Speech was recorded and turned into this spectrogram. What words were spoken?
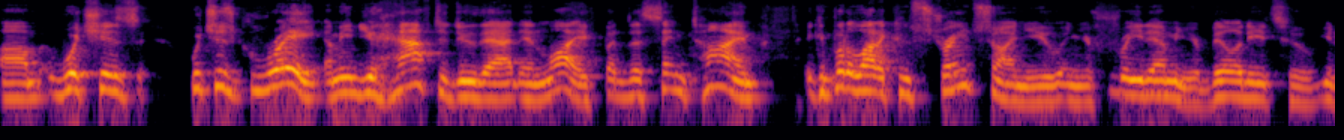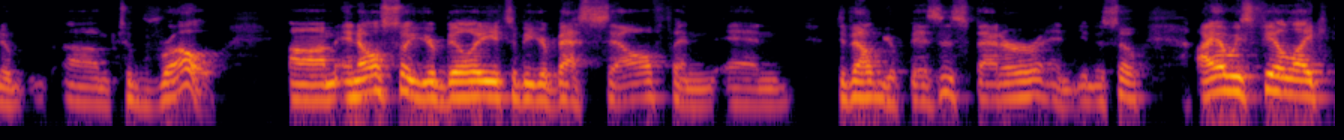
um, which is which is great. I mean, you have to do that in life, but at the same time, it can put a lot of constraints on you and your freedom and your ability to, you know, um, to grow, um, and also your ability to be your best self and and develop your business better. And you know, so I always feel like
